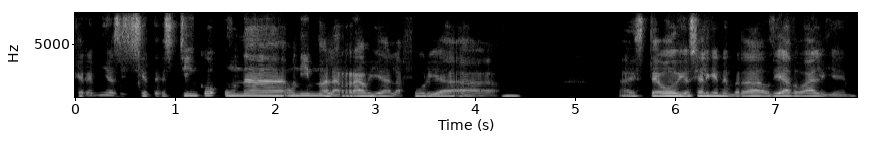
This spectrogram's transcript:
Jeremías 17.5, un himno a la rabia, a la furia, a, a este odio, si alguien en verdad ha odiado a alguien,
